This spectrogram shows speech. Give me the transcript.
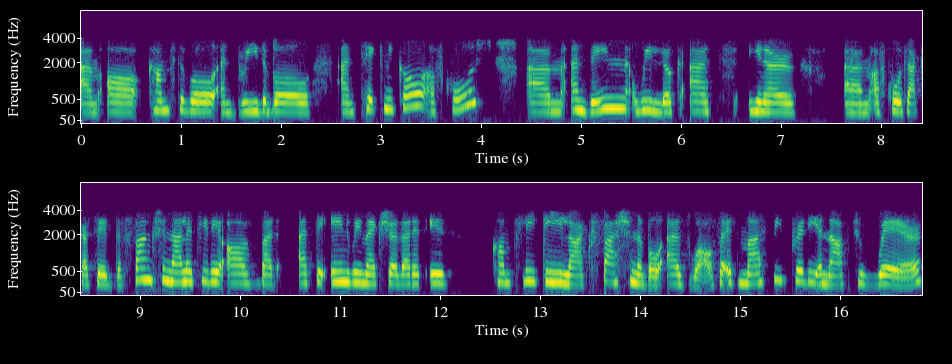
um, are comfortable and breathable and technical, of course. Um, and then we look at, you know, um, of course, like I said, the functionality thereof, but at the end, we make sure that it is completely like fashionable as well. So it must be pretty enough to wear,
